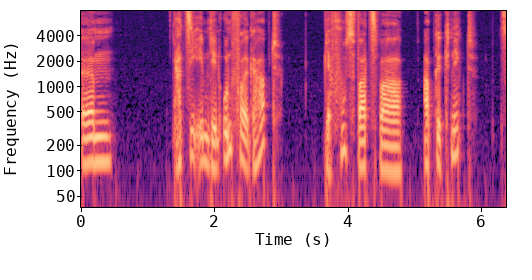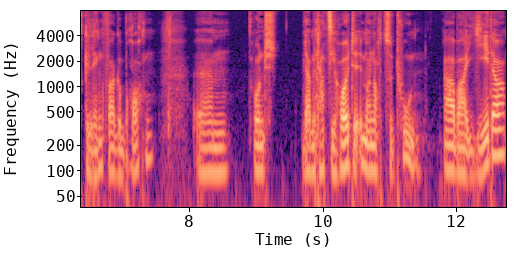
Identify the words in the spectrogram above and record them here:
ähm, hat sie eben den Unfall gehabt. Der Fuß war zwar abgeknickt, das Gelenk war gebrochen ähm, und damit hat sie heute immer noch zu tun. Aber jeder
